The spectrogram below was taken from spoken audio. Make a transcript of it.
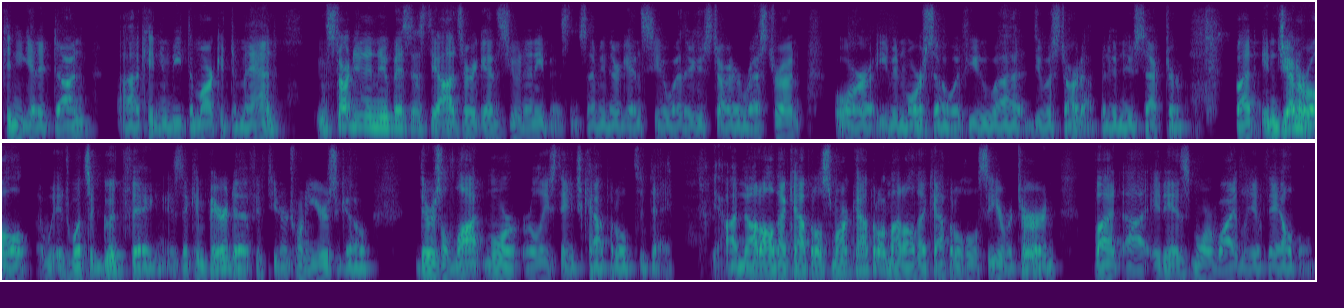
Can you get it done? Uh, can you meet the market demand? In starting a new business, the odds are against you in any business. I mean, they're against you whether you start a restaurant or even more so if you uh, do a startup in a new sector. But in general, it, what's a good thing is that compared to 15 or 20 years ago, there's a lot more early stage capital today. Yeah. Uh, not all that capital smart capital, not all that capital will see a return, but uh, it is more widely available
